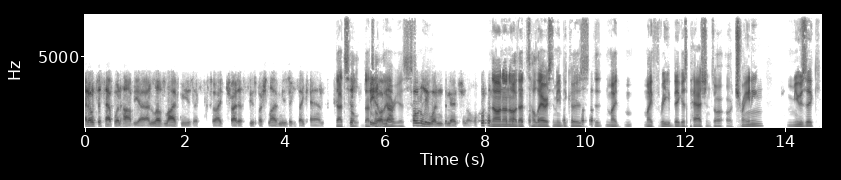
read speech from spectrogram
I don't just have one hobby. I, I love live music, so I try to see as much live music as I can. That's Just that's so you know, hilarious. to Totally one dimensional. no, no, no. That's hilarious to me because the, my my three biggest passions are, are training, music,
